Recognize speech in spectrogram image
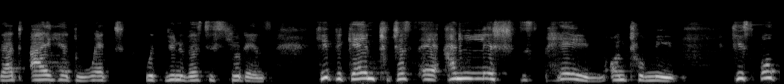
that I had worked with university students, he began to just uh, unleash this pain onto me. He spoke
